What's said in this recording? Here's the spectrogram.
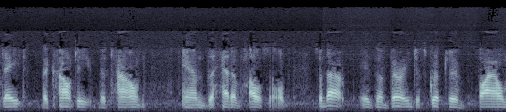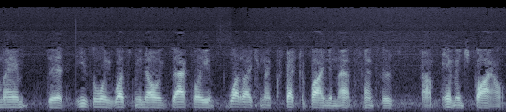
state, the county, the town, and the head of household. So that is a very descriptive file name that easily lets me know exactly what I can expect to find in that census um, image file.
